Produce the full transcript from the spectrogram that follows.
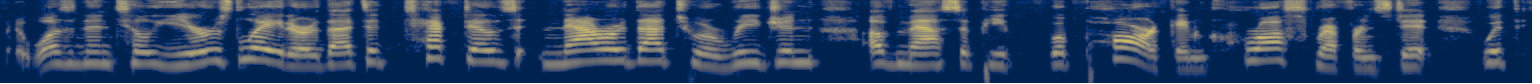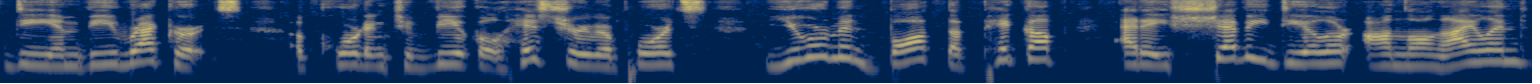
but it wasn't until years later that detectives narrowed that to a region of Massapequa Park and cross-referenced it with DMV records. According to vehicle history reports, Heuermann bought the pickup at a Chevy dealer on Long Island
